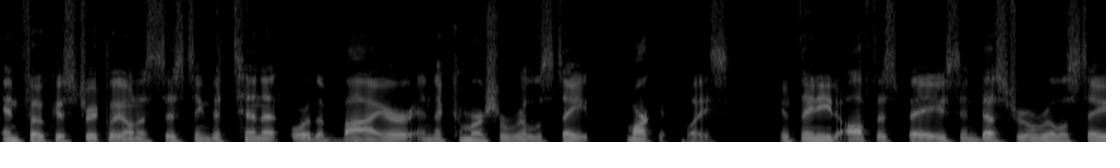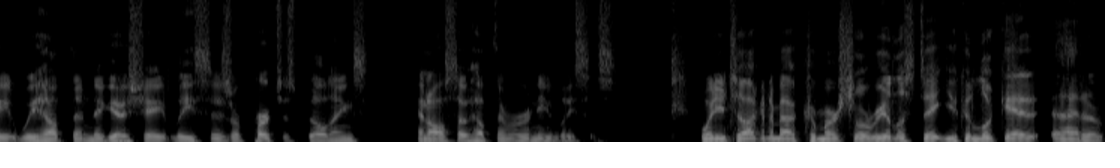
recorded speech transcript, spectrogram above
and focus strictly on assisting the tenant or the buyer in the commercial real estate marketplace. If they need office space, industrial real estate, we help them negotiate leases or purchase buildings and also help them renew leases when you're talking about commercial real estate, you can look at it at a,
